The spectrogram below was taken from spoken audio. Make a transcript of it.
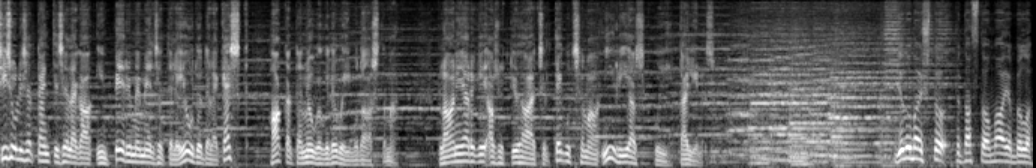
sisuliselt anti sellega impeeriumimeelsetele jõududele käsk hakata Nõukogude võimu taastama. plaani järgi asuti üheaegselt tegutsema nii Riias kui Tallinnas. Я думаю, что 15 мая было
